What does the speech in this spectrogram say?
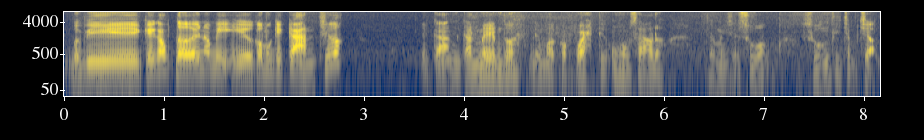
Bởi vì cái góc tới nó bị có một cái cản trước. Cái cản cản mềm thôi nếu mà có quẹt thì cũng không sao đâu. Giờ mình sẽ xuống xuống thì chậm chậm.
